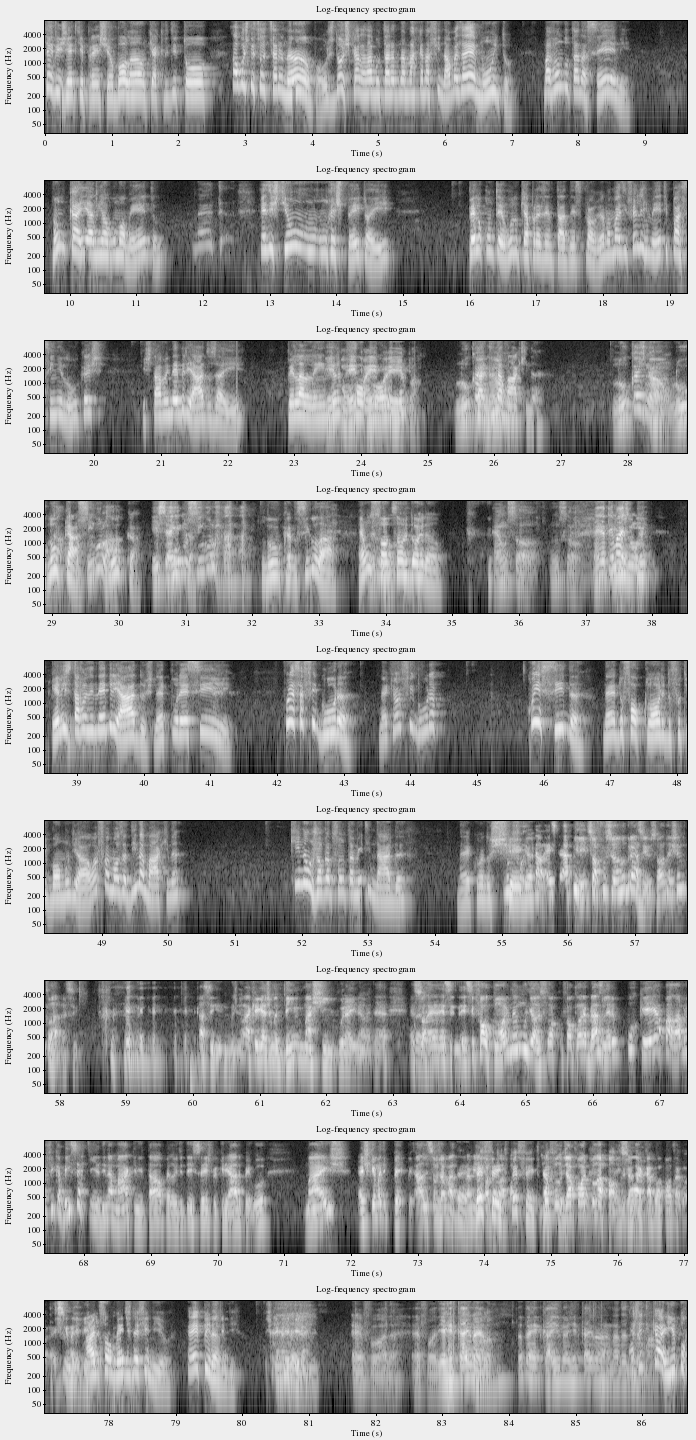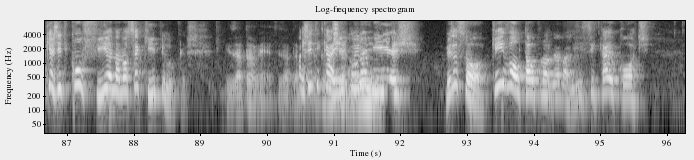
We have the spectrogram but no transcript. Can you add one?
Teve gente que preencheu o bolão, que acreditou. Algumas pessoas disseram: não, pô, os dois caras lá botaram a Dinamarca na final, mas aí é muito. Mas vamos botar na semi. Vamos cair ali em algum momento. T- Existia um, um respeito aí pelo conteúdo que é apresentado nesse programa, mas infelizmente Pacini e Lucas estavam inebriados aí pela lenda Epa, epa, epa, epa. Lucas da não. Dinamáquina. Lucas não. Luca. Luca, No singular. Luca, Esse aí Luca. no singular. Luca, no singular. É um É só, não são os dois, não. É um só. Um só. Ainda tem mais um, né? Eles estavam inebriados, né, por esse por essa figura, né, que é uma figura conhecida, né, do folclore do futebol mundial, a famosa Dinamáquina, que não joga absolutamente nada, né, quando chega. não, esse apelido só funciona no Brasil, só deixando claro. Assim, assim não é aquele que chama de machine por aí, não. É, é só, é, esse, esse folclore não é mundial, esse fol- folclore é brasileiro porque a palavra fica bem certinha. Dinamáquina e tal, pela 86, foi criado, pegou. Mas é esquema de. pe- Alisson já matou. É, mim, já perfeito, perfeito, Já, perfeito. já pode pular a É pauta, isso já acabou a pauta agora. É esquema de pirâmide. Alisson Mendes definiu. É pirâmide. Esquema de pirâmide. É foda. É foda. E a gente caiu nela. Tanta gente caiu, né? A gente caiu na, na da A gente caiu porque a gente confia na nossa equipe, Lucas. Exatamente, exatamente. A gente turma caiu com ironias. Veja só, quem voltar o programa ali, se cai o corte,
